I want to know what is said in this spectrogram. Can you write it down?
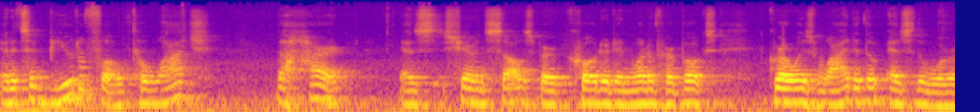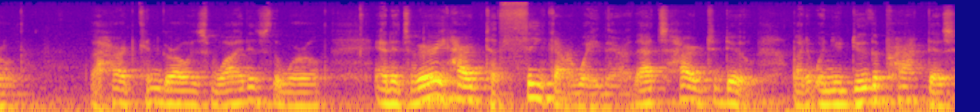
And it's beautiful to watch the heart, as Sharon Salzberg quoted in one of her books, grow as wide as the world. The heart can grow as wide as the world. And it's very hard to think our way there. That's hard to do. But when you do the practice,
